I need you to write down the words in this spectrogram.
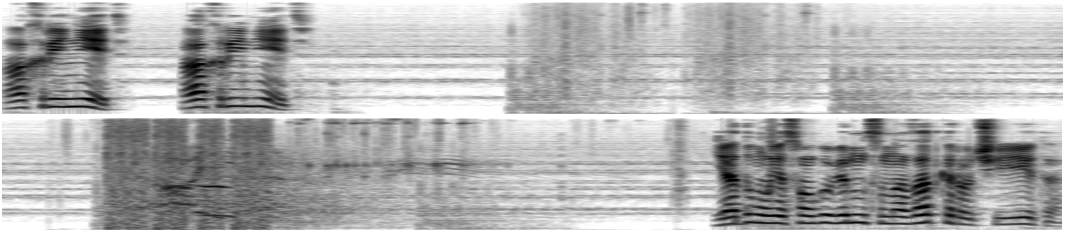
Охренеть! Охренеть! Я думал, я смогу вернуться назад, короче, и это.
